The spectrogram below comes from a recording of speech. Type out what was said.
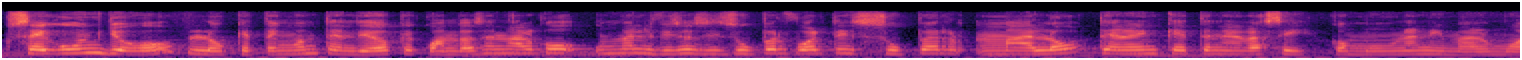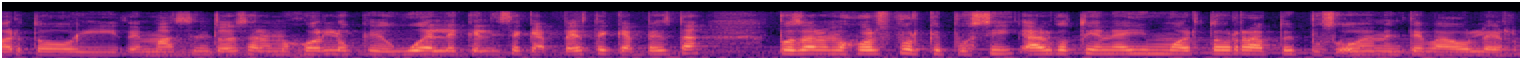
según yo, lo que tengo entendido, que cuando hacen algo, un maleficio así súper fuerte y súper malo, tienen que tener así, como un animal muerto y demás. Entonces a lo mejor lo que huele, que dice que apesta y que apesta, pues a lo mejor es porque pues sí, algo tiene ahí muerto rato y pues obviamente va a oler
